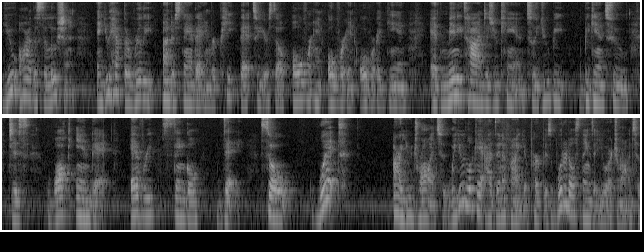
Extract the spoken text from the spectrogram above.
You are the solution. And you have to really understand that and repeat that to yourself over and over and over again as many times as you can till you be begin to just walk in that every single day. So what are you drawn to? When you look at identifying your purpose, what are those things that you are drawn to?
